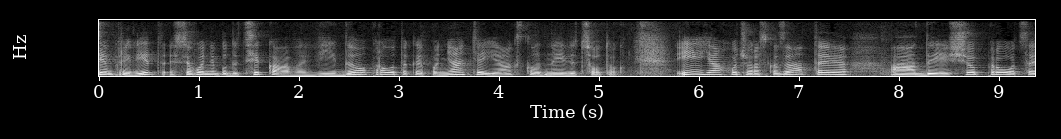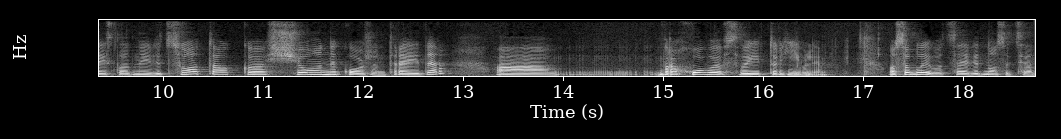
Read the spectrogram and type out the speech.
Всім привіт! Сьогодні буде цікаве відео про таке поняття, як складний відсоток. І я хочу розказати дещо про цей складний відсоток, що не кожен трейдер враховує в своїй торгівлі. Особливо це відноситься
